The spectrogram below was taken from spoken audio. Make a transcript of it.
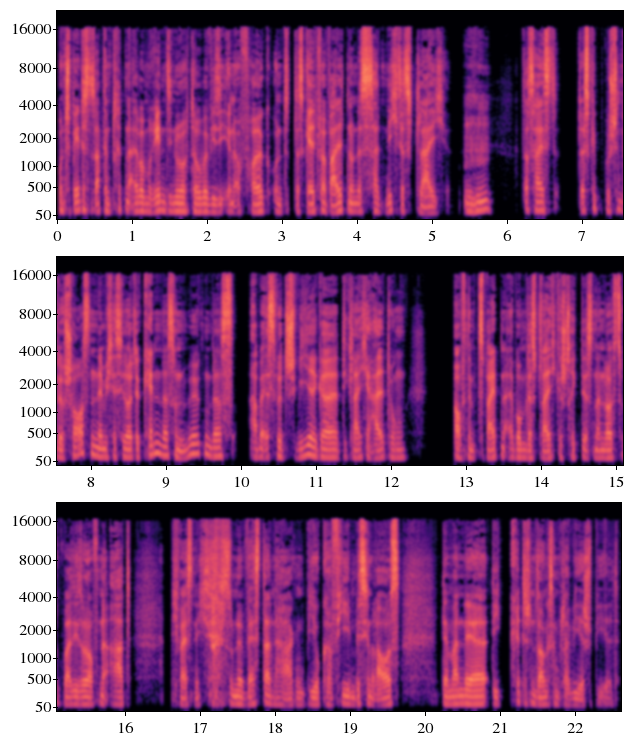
Und spätestens ab dem dritten Album reden sie nur noch darüber, wie sie ihren Erfolg und das Geld verwalten und es ist halt nicht das Gleiche. Mhm. Das heißt, es gibt bestimmte Chancen, nämlich dass die Leute kennen das und mögen das, aber es wird schwieriger, die gleiche Haltung auf einem zweiten Album, das gleich gestrickt ist und dann läufst du quasi so auf eine Art, ich weiß nicht, so eine Westernhagen-Biografie ein bisschen raus der Mann, der die kritischen Songs am Klavier spielt.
